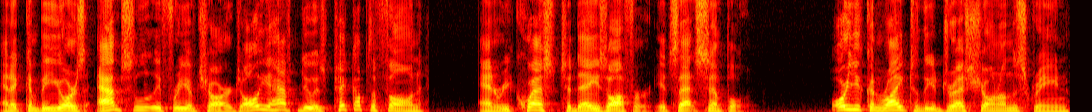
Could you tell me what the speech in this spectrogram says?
And it can be yours absolutely free of charge. All you have to do is pick up the phone and request today's offer. It's that simple. Or you can write to the address shown on the screen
